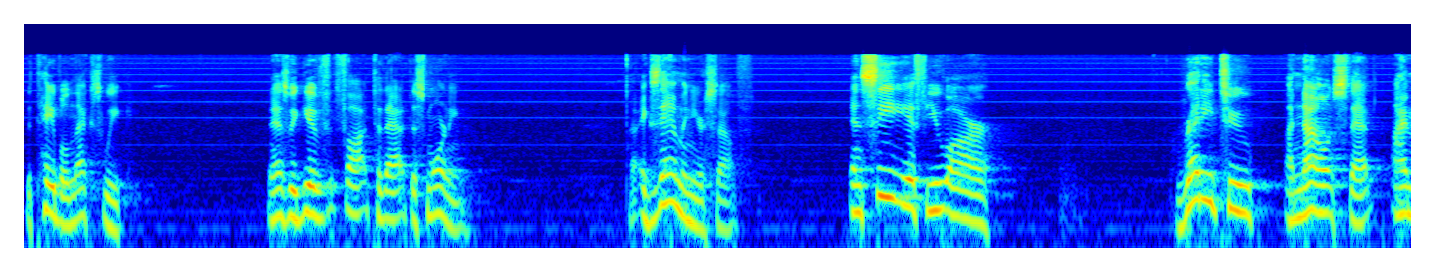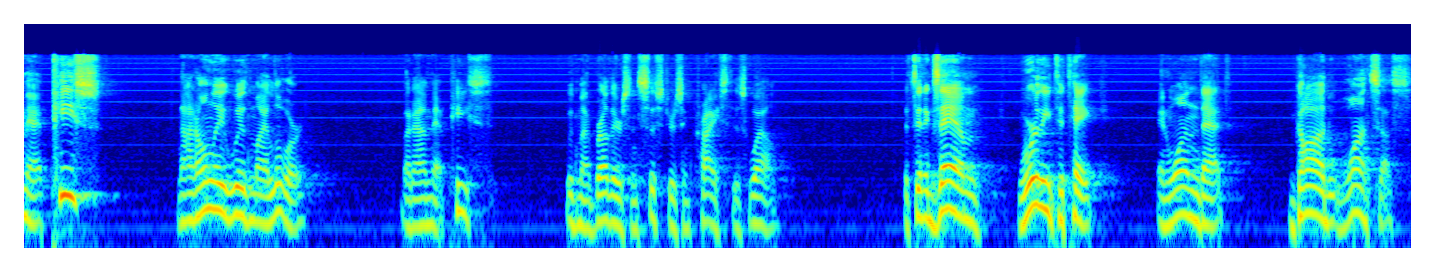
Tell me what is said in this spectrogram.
the table next week, and as we give thought to that this morning, examine yourself and see if you are ready to announce that I'm at peace not only with my Lord, but I'm at peace with my brothers and sisters in Christ as well. It's an exam worthy to take and one that God wants us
